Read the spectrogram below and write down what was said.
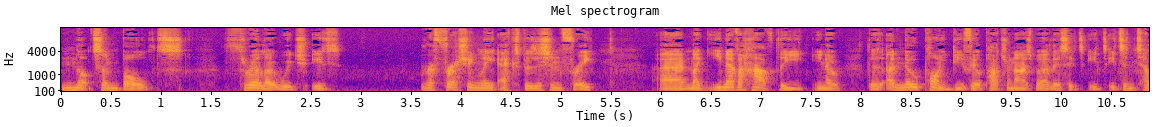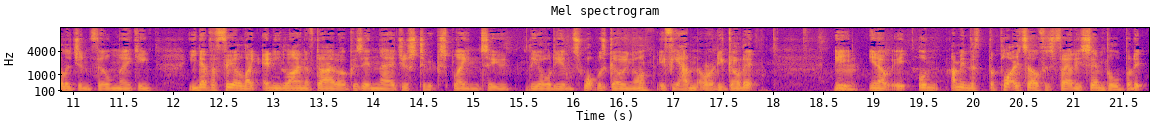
nuts and bolts thriller which is refreshingly exposition free um, like you never have the you know there's, at no point do you feel patronized by this it's, it's it's intelligent filmmaking you never feel like any line of dialogue is in there just to explain to the audience what was going on if you hadn't already got it it you know it un, i mean the, the plot itself is fairly simple but it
